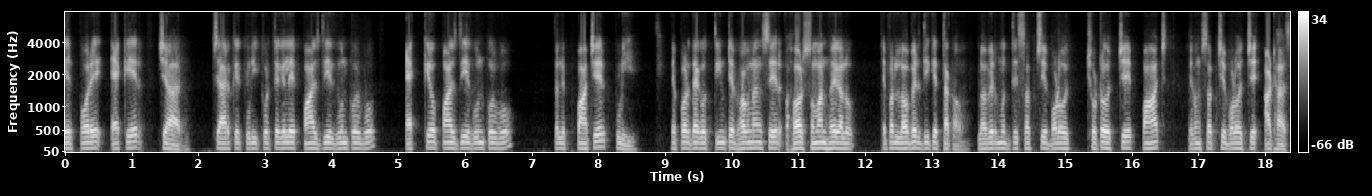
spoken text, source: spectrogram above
এরপরে একের চার। চারকে কুড়ি করতে গেলে পাঁচ দিয়ে গুণ করব। এককেও পাঁচ দিয়ে গুণ করব। তাহলে পাঁচের কুড়ি। এরপর দেখো তিনটে ভগ্নাংশের হর সমান হয়ে গেল। এরপর লবের দিকে তাকাও। লবের মধ্যে সবচেয়ে বড় ছোট হচ্ছে পাঁচ এবং সবচেয়ে বড় হচ্ছে আঠাশ।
